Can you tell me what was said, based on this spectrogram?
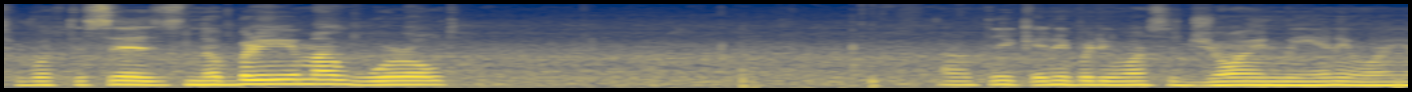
to what this is. Nobody in my world. I don't think anybody wants to join me anyway.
